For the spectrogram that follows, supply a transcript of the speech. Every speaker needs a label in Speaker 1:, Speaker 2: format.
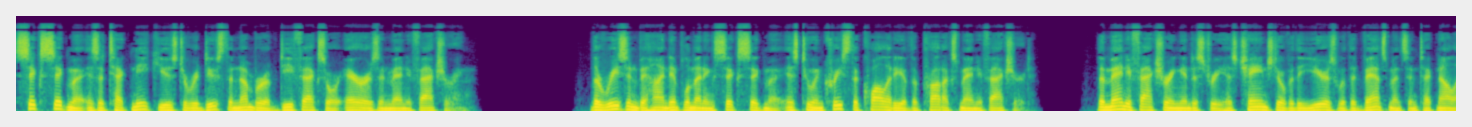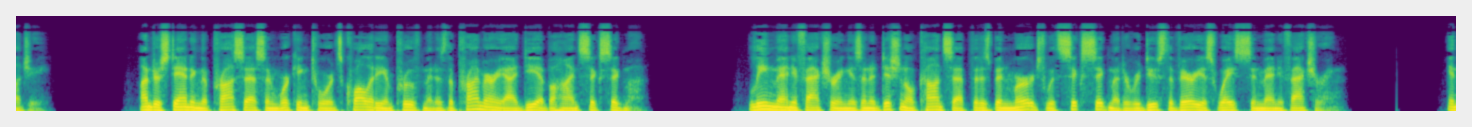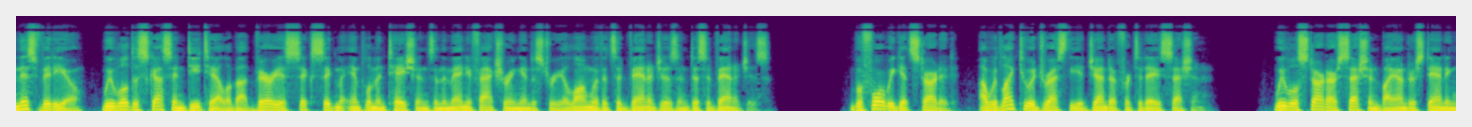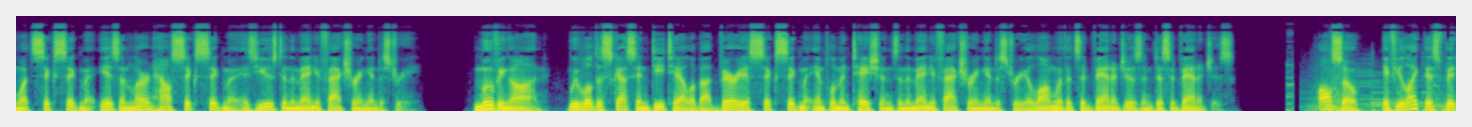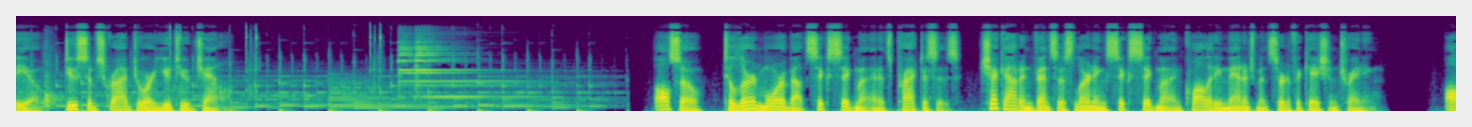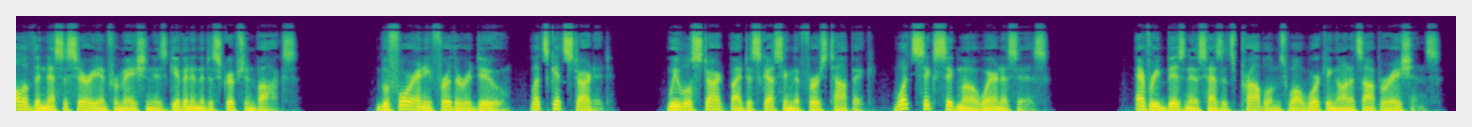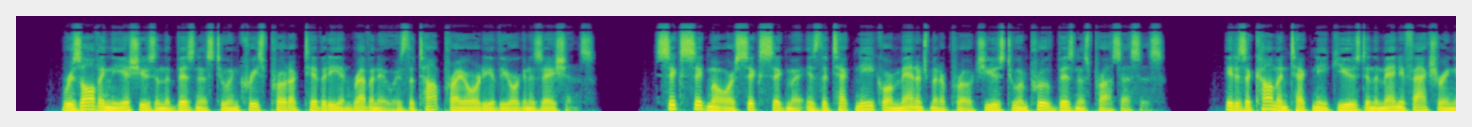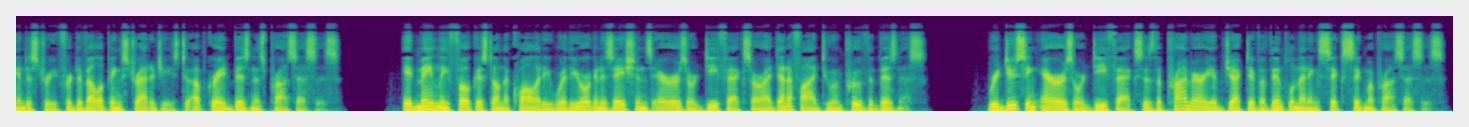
Speaker 1: Six Sigma is a technique used to reduce the number of defects or errors in manufacturing. The reason behind implementing Six Sigma is to increase the quality of the products manufactured. The manufacturing industry has changed over the years with advancements in technology. Understanding the process and working towards quality improvement is the primary idea behind Six Sigma. Lean manufacturing is an additional concept that has been merged with Six Sigma to reduce the various wastes in manufacturing. In this video, we will discuss in detail about various Six Sigma implementations in the manufacturing industry along with its advantages and disadvantages. Before we get started, I would like to address the agenda for today's session. We will start our session by understanding what Six Sigma is and learn how Six Sigma is used in the manufacturing industry. Moving on, we will discuss in detail about various Six Sigma implementations in the manufacturing industry along with its advantages and disadvantages. Also, if you like this video, do subscribe to our YouTube channel. Also, to learn more about Six Sigma and its practices, check out Invensis Learning Six Sigma and Quality Management Certification Training. All of the necessary information is given in the description box. Before any further ado, let's get started. We will start by discussing the first topic what Six Sigma awareness is. Every business has its problems while working on its operations. Resolving the issues in the business to increase productivity and revenue is the top priority of the organizations. Six Sigma or Six Sigma is the technique or management approach used to improve business processes. It is a common technique used in the manufacturing industry for developing strategies to upgrade business processes. It mainly focused on the quality where the organization's errors or defects are identified to improve the business. Reducing errors or defects is the primary objective of implementing Six Sigma processes.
